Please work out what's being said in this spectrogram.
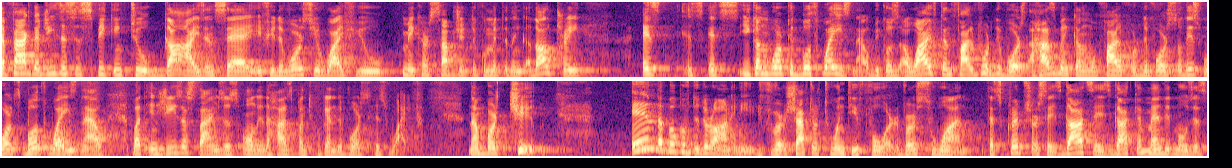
the fact that Jesus is speaking to guys and say, if you divorce your wife, you make her subject to committing adultery, is it's, it's you can work it both ways now because a wife can file for divorce, a husband can file for divorce. So this works both ways now. But in Jesus' times, it's only the husband who can divorce his wife. Number two, In the book of Deuteronomy, chapter 24, verse 1, the scripture says, God says, God commanded Moses,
